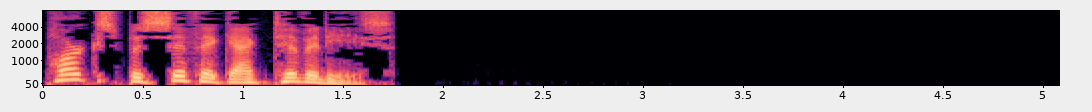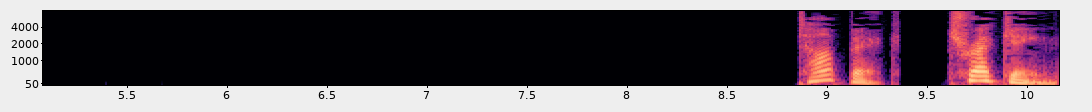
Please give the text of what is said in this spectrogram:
Park-specific activities Trekking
